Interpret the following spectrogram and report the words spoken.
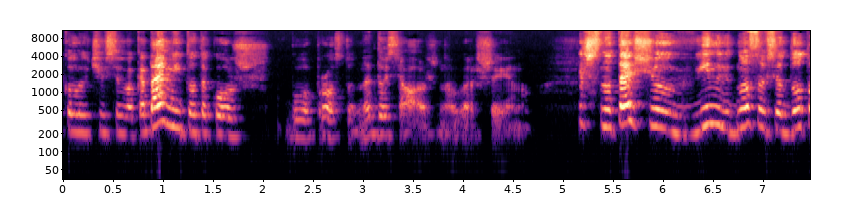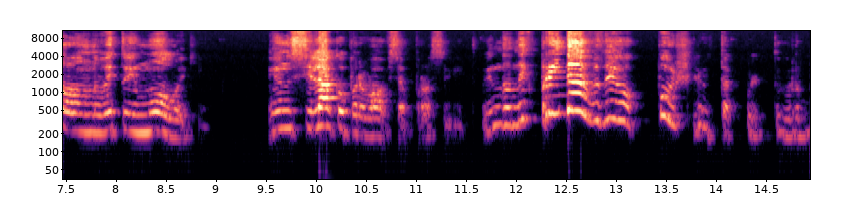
Коли вчився в академії, то також було просто недосяжна вершина. На те, що він відносився до талановитої молоді. Він всіляко порвався про світ. Він до них прийде, вони його пошлють так культурно.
